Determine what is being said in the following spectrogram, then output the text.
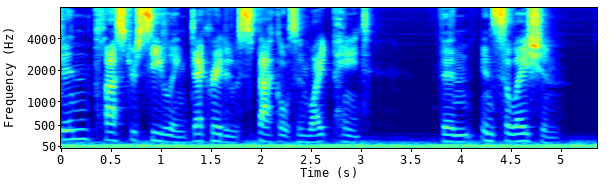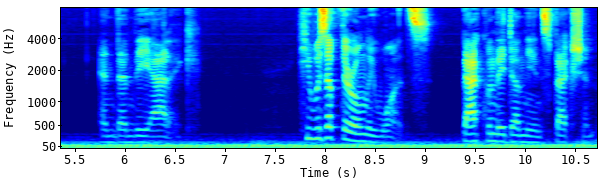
thin plaster ceiling decorated with spackles and white paint, then insulation, and then the attic. He was up there only once, back when they'd done the inspection.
